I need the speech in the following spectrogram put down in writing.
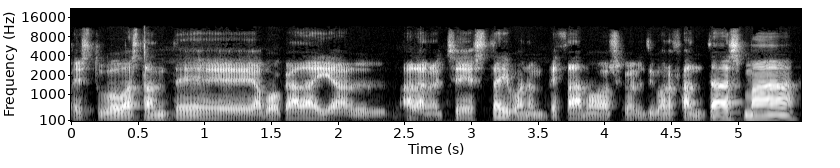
estuvo bastante abocada ahí al- a la noche esta. Y bueno, empezamos con el tiburón fantasma.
